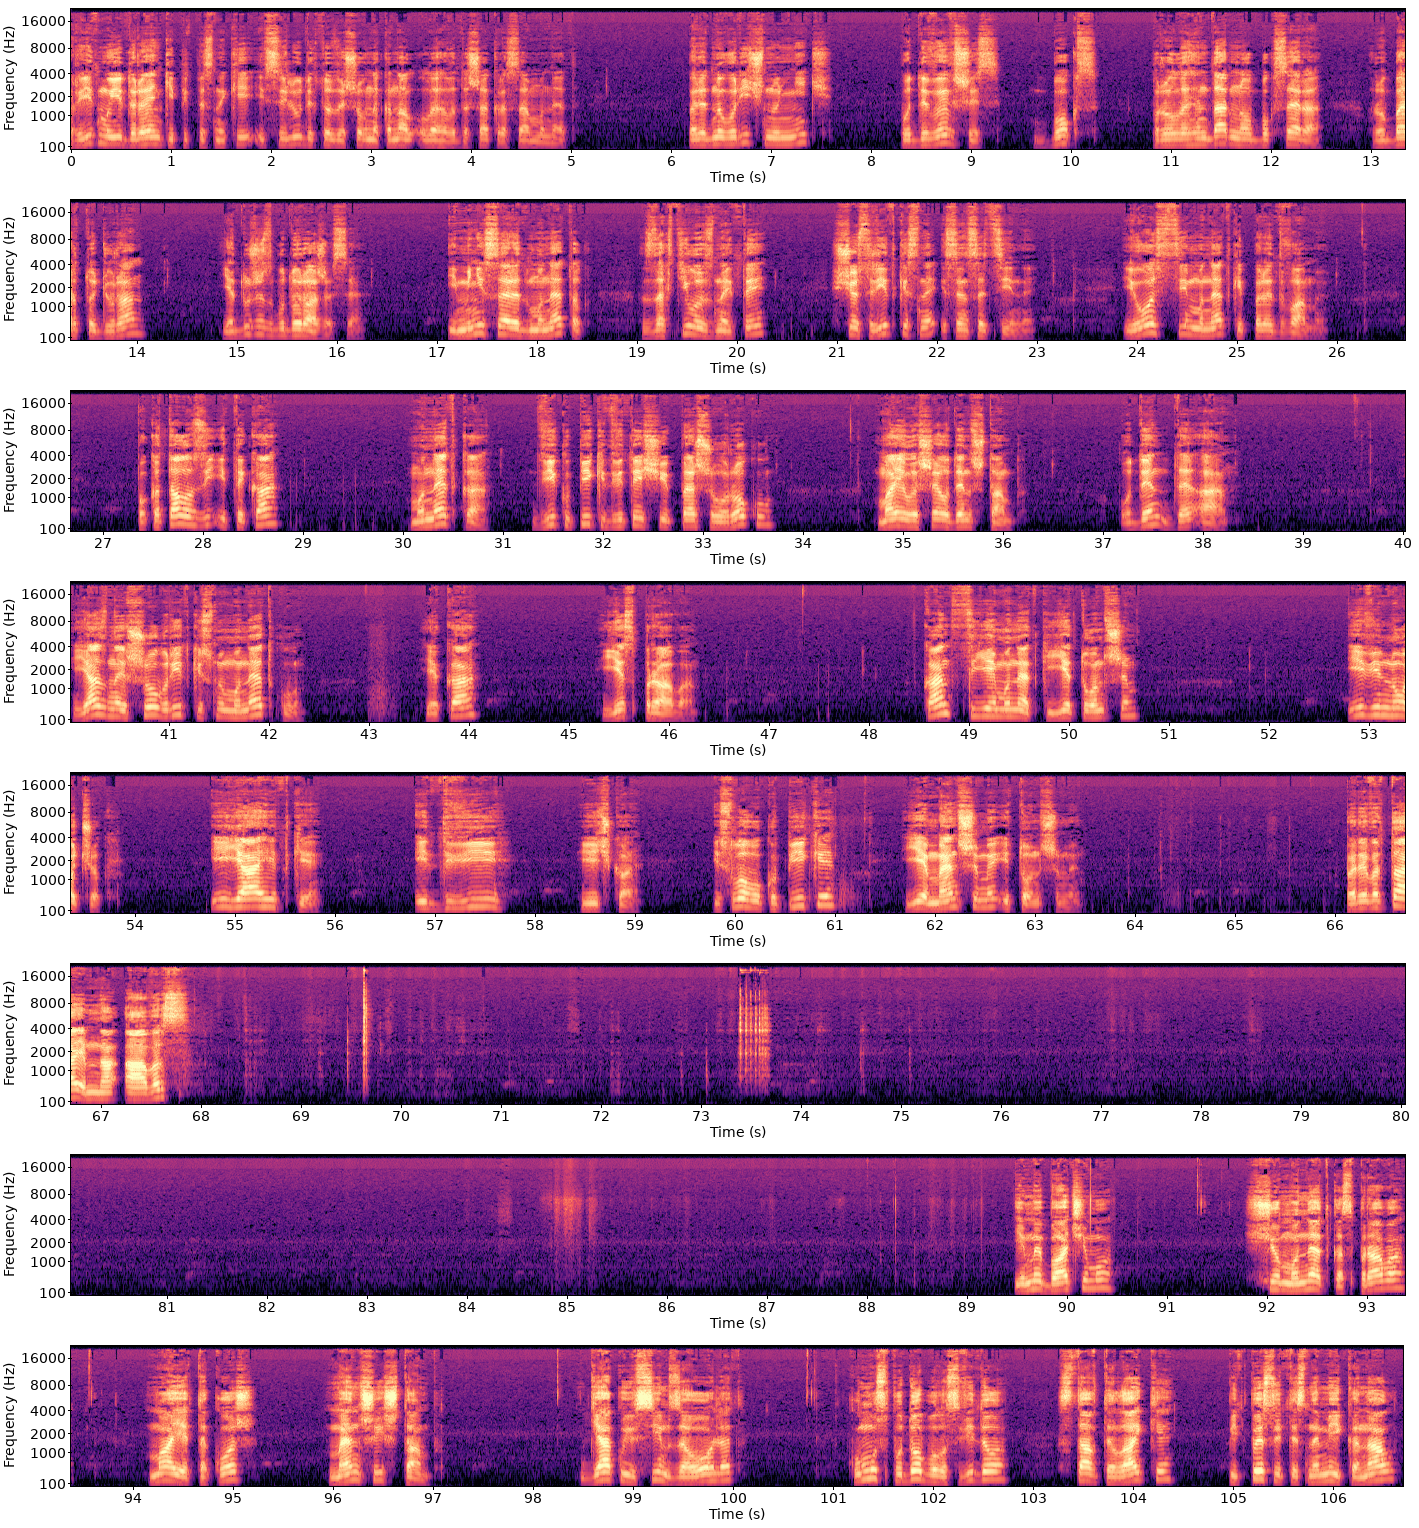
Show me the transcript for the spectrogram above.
Привіт, мої дорогенькі підписники і всі люди, хто зайшов на канал Олега Ведаша Краса Монет. Перед новорічну ніч, подивившись бокс про легендарного боксера Роберто Дюран, я дуже збудоражився. І мені серед монеток захотілося знайти щось рідкісне і сенсаційне. І ось ці монетки перед вами. По каталозі ІТК монетка 2 копійки 2001 року має лише один штамп 1 ДА. Я знайшов рідкісну монетку, яка є справа. Кант цієї монетки є тоншим, і віночок, і ягідки, і дві яєчка. І слово копійки є меншими і тоншими. Перевертаємо на аверс. І ми бачимо, що монетка справа має також менший штамп. Дякую всім за огляд. Кому сподобалось відео, ставте лайки, підписуйтесь на мій канал.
